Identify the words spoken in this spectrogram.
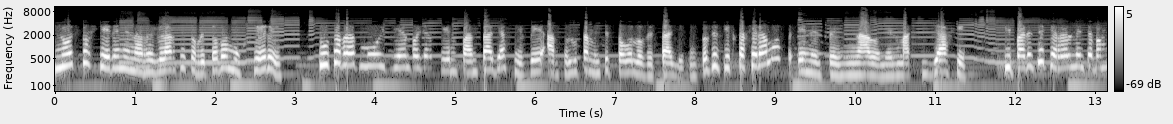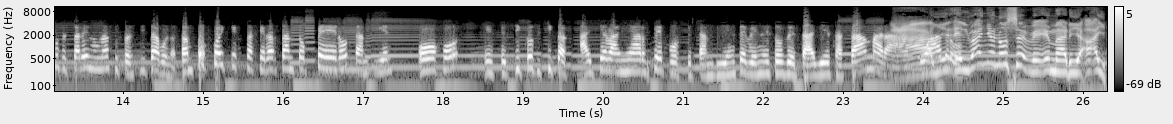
no exageren en arreglarse, sobre todo mujeres. Tú sabrás muy bien, Roger, que en pantalla se ve absolutamente todos los detalles. Entonces, si exageramos en el peinado, en el maquillaje, si parece que realmente vamos a estar en una supercita, bueno, tampoco hay que exagerar tanto, pero también, ojo, este chicos y chicas, hay que bañarse porque también se ven esos detalles a cámara, a Ay, el, el baño no se ve, María. Ay,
